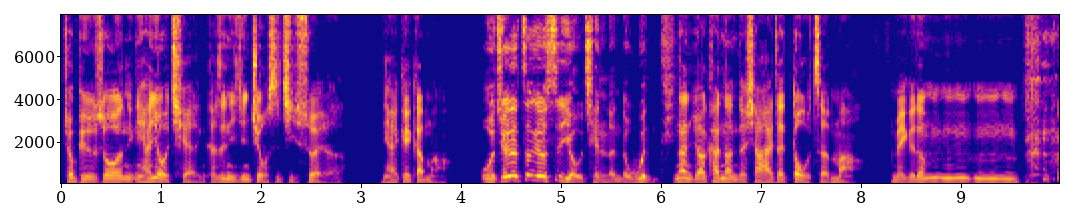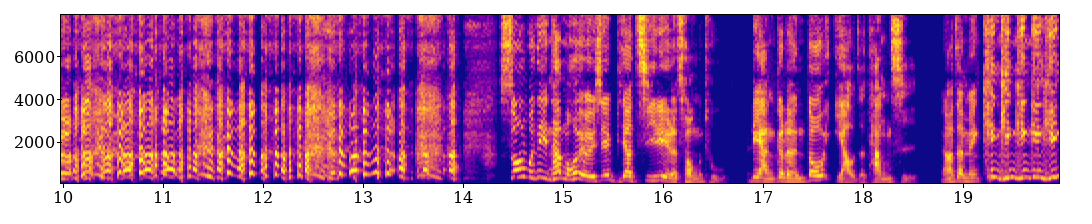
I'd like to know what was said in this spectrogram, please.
就比如说你你很有钱，可是你已经九十几岁了，你还可以干嘛？我觉得这就是有钱人的问题。那你就要看到你的小孩在斗争嘛，每个都嗯嗯嗯嗯嗯。说不定他们会有一些比较激烈的冲突，两个人都咬着汤匙，然后在那边 king king king king king，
